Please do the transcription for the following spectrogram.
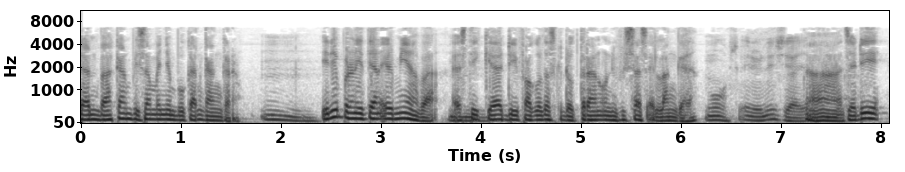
dan bahkan bisa menyembuhkan kanker. Hmm. Ini penelitian ilmiah, Pak. Hmm. S3 di Fakultas Kedokteran Universitas Erlangga. Oh, Indonesia ya. Nah, jadi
